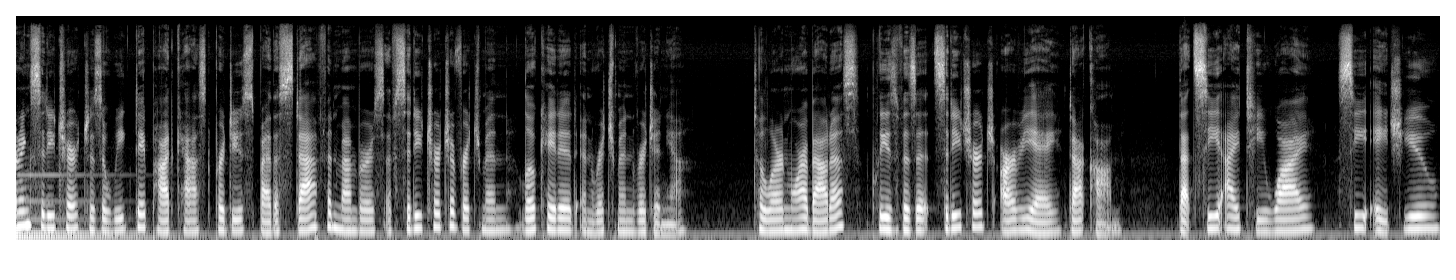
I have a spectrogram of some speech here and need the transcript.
Morning City Church is a weekday podcast produced by the staff and members of City Church of Richmond, located in Richmond, Virginia. To learn more about us, please visit citychurchrva.com. That's C I T Y C H U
